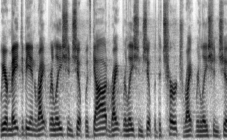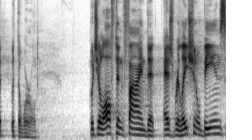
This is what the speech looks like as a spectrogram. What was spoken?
We are made to be in right relationship with God, right relationship with the church, right relationship with the world. But you'll often find that as relational beings,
